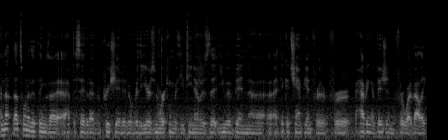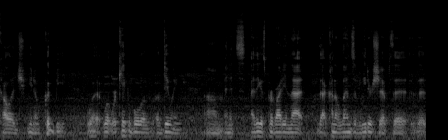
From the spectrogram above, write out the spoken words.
And that, that's one of the things I, have to say that I've appreciated over the years in working with you, Tino, is that you have been, uh, I think, a champion for, for having a vision for what Valley College, you know, could be, what, what we're capable of, of doing. Um, and it's, I think it's providing that that kind of lens of leadership that that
